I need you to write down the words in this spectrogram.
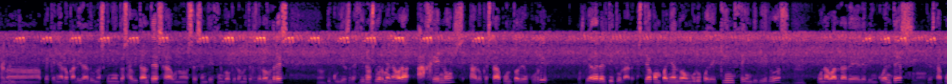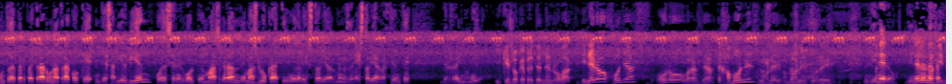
una pequeña localidad de unos 500 habitantes a unos 65 kilómetros de Londres, y cuyos vecinos duermen ahora ajenos a lo que está a punto de ocurrir. Os voy a dar el titular. Estoy acompañando a un grupo de 15 individuos, una banda de delincuentes, que está a punto de perpetrar un atraco que, de salir bien, puede ser el golpe más grande, más lucrativo de la historia, al menos de la historia reciente, del Reino Unido. ¿Y qué es lo que pretenden robar? ¿Dinero, joyas, oro, obras de arte, jamones? No sé, no se me ocurre. Dinero, dinero en efectivo,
